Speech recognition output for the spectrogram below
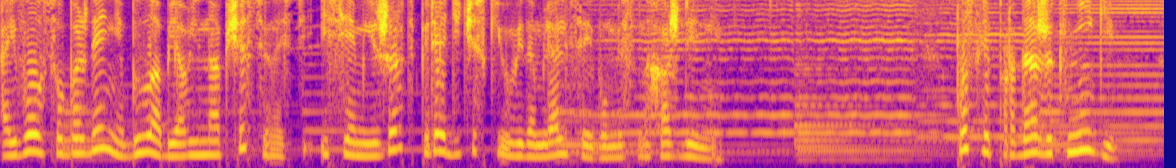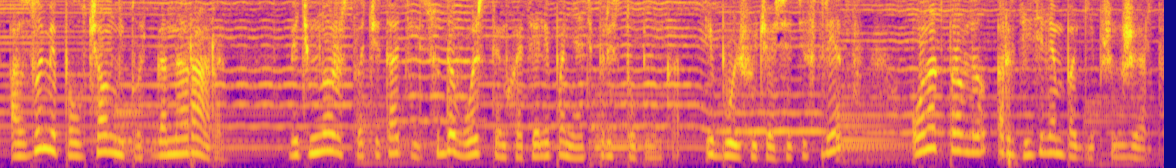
О его освобождении было объявлено общественности, и семьи жертв периодически уведомлялись о его местонахождении. После продажи книги Азуми получал неплохие гонорары, ведь множество читателей с удовольствием хотели понять преступника, и большую часть этих средств он отправлял родителям погибших жертв.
